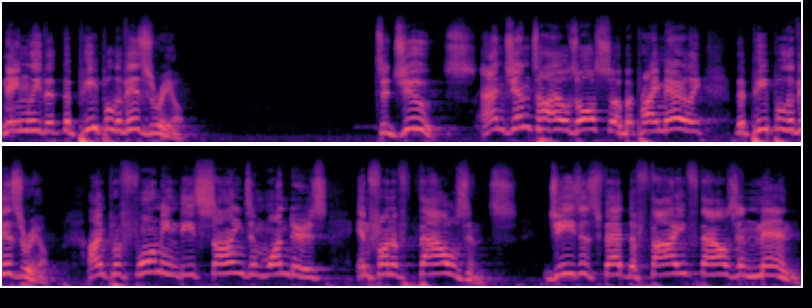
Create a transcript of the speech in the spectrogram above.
namely the, the people of Israel to Jews and Gentiles also, but primarily the people of Israel. I'm performing these signs and wonders in front of thousands. Jesus fed the 5,000 men,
